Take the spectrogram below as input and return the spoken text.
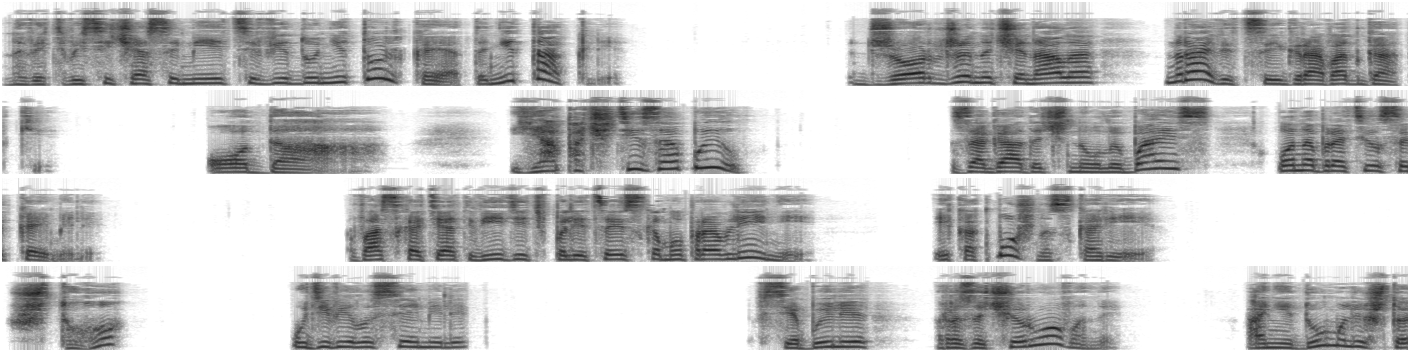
Но ведь вы сейчас имеете в виду не только это, не так ли? Джорджи начинала нравиться игра в отгадки. О, да! Я почти забыл. Загадочно улыбаясь, он обратился к Эмили. Вас хотят видеть в полицейском управлении, и как можно скорее. Что? — удивилась Эмили. Все были разочарованы. Они думали, что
